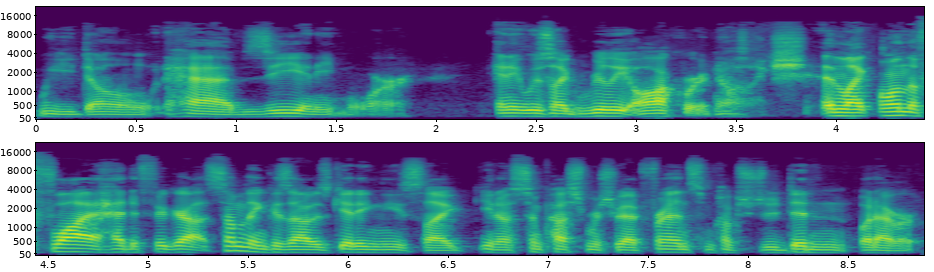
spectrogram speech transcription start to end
we don't have Z anymore. And it was like really awkward. And I was like, Shit. and like on the fly, I had to figure out something because I was getting these like, you know, some customers who had friends, some customers who didn't, whatever.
